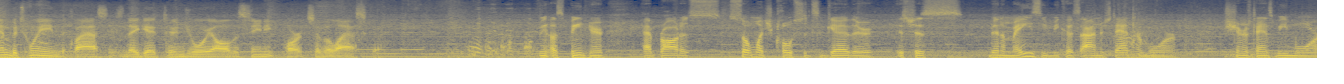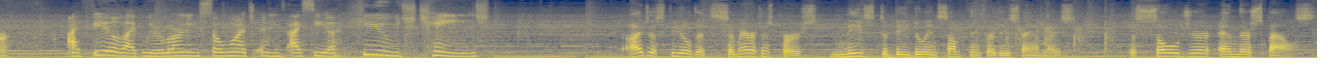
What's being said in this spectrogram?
In between the classes, they get to enjoy all the scenic parts of Alaska. I mean, us being here have brought us so much closer together. It's just been amazing because I understand her more. She understands me more. I feel like we are learning so much and I see a huge change. I just feel that Samaritan's Purse needs to be doing something for these families, the soldier and their spouse.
